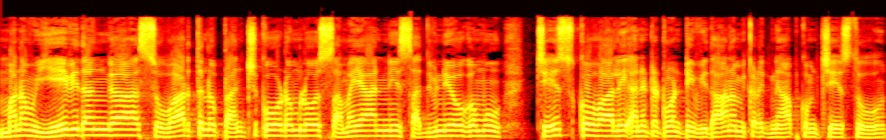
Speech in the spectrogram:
మనం ఏ విధంగా సువార్తను పంచుకోవడంలో సమయాన్ని సద్వినియోగము చేసుకోవాలి అనేటటువంటి విధానం ఇక్కడ జ్ఞాపకం చేస్తూ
